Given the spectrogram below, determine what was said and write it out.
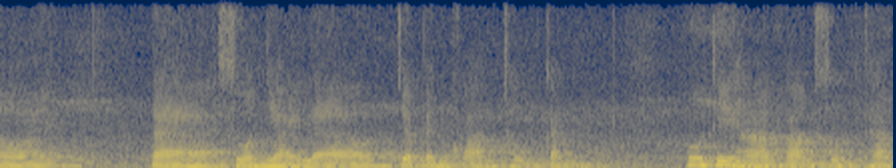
น้อย แต่ส่วนใหญ่แล้วจะเป็นความทุกข์กัน ผู้ที่หาความสุขทาง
